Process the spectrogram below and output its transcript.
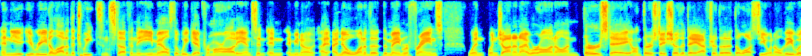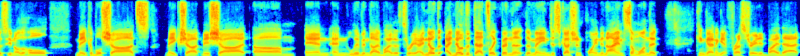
and you you read a lot of the tweets and stuff and the emails that we get from our audience and and, and you know I, I know one of the the main refrains when when john and i were on on thursday on thursday show the day after the the loss to unlv was you know the whole makeable shots, make shot, miss shot, um, and and live and die by the three. I know that I know that that's like been the, the main discussion point, and I am someone that can kind of get frustrated by that,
